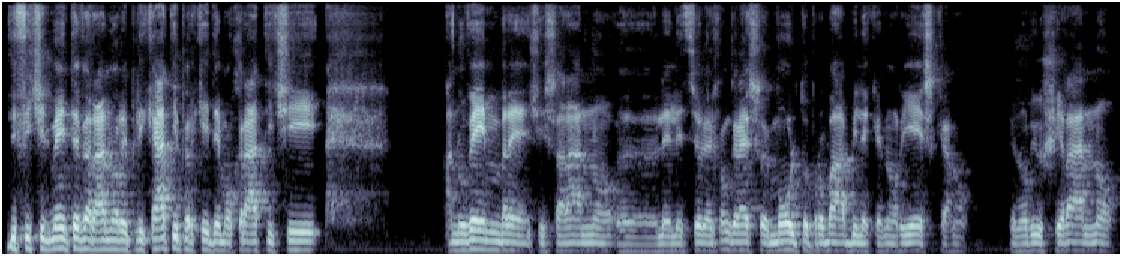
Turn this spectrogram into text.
difficilmente verranno replicati perché i democratici a novembre ci saranno eh, le elezioni al congresso, è molto probabile che non riescano, che non riusciranno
